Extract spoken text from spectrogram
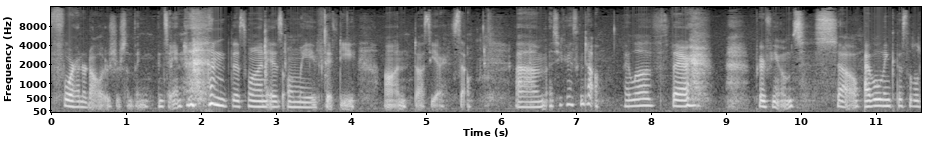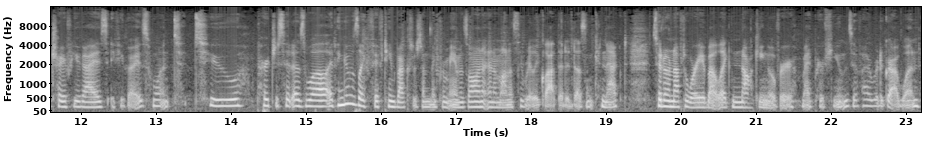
$400 or something insane. and this one is only 50 on Dossier. So um, as you guys can tell, I love their perfumes. So I will link this little tray for you guys if you guys want to purchase it as well. I think it was like 15 bucks or something from Amazon and I'm honestly really glad that it doesn't connect so I don't have to worry about like knocking over my perfumes if I were to grab one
